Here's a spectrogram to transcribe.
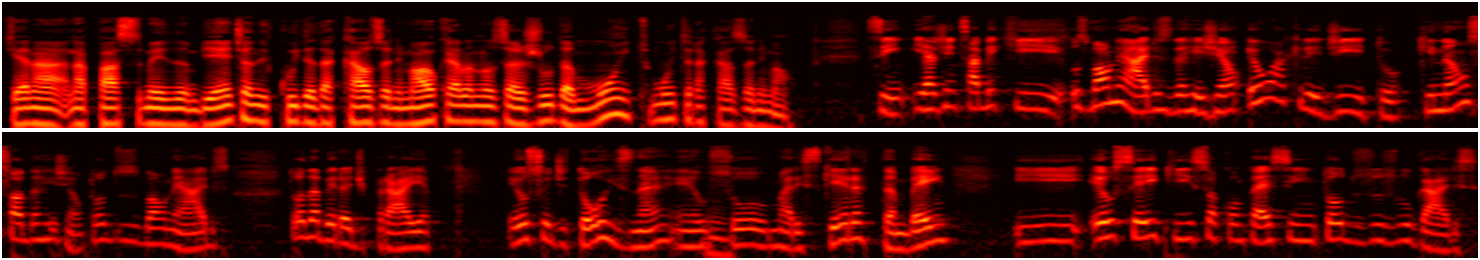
que é na, na pasta do meio ambiente, onde cuida da causa animal, que ela nos ajuda muito, muito na causa animal. Sim, e a gente sabe que os balneários da região, eu acredito que não só da região, todos os balneários, toda a beira de praia. Eu sou de Torres, né? Eu sou marisqueira também. E eu sei que isso acontece em todos os lugares.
